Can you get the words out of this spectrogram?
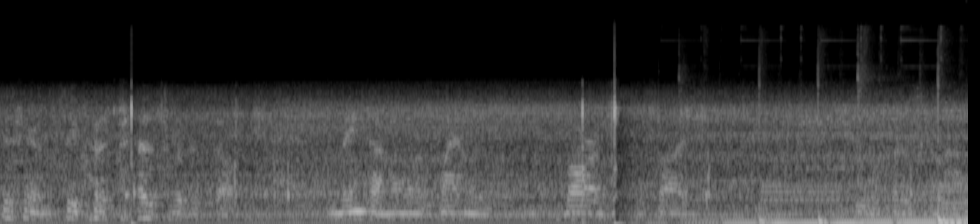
sit here and see what it does with itself. In the meantime, I'm going to plan these bars aside. See what colors come out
